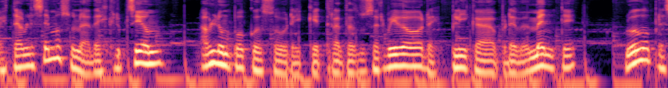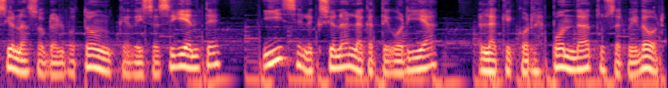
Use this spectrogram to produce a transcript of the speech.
Establecemos una descripción, habla un poco sobre qué trata tu servidor, explica brevemente, luego presiona sobre el botón que dice siguiente y selecciona la categoría a la que corresponda tu servidor,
